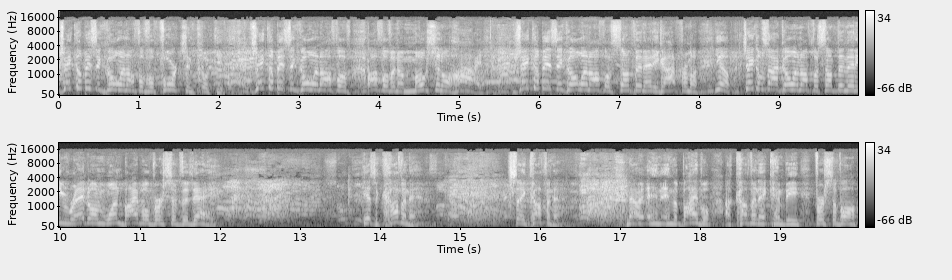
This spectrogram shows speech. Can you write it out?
Jacob isn't going off of a fortune cookie. Jacob isn't going off of off of an emotional high. Jacob isn't going off of something that he got from a, you know, Jacob's not going off of something that he read on one Bible verse of the day. He has a covenant. Say covenant. Now, in, in the Bible, a covenant can be, first of all,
